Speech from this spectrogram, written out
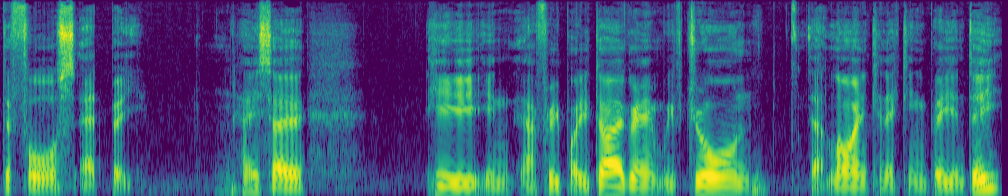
the force at B. Okay, so here in our free body diagram we've drawn that line connecting B and D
